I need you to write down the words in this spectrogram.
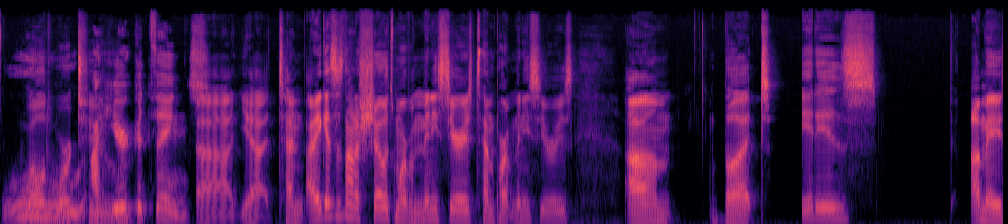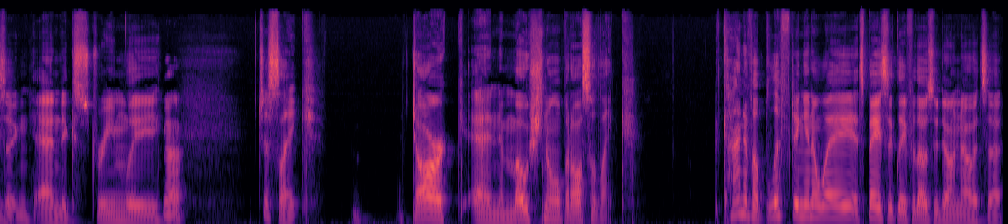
World War Ooh, I hear good things. uh, yeah ten. I guess it's not a show; it's more of a miniseries, ten part miniseries. Um, but it is amazing and extremely yeah. just like dark and emotional, but also like kind of uplifting in a way. It's basically, for those who don't know, it's a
